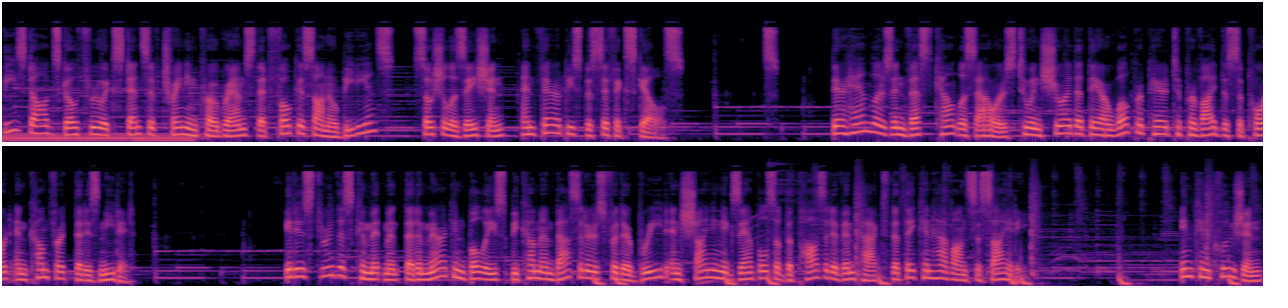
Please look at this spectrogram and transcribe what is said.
These dogs go through extensive training programs that focus on obedience, socialization, and therapy-specific skills. Their handlers invest countless hours to ensure that they are well prepared to provide the support and comfort that is needed. It is through this commitment that American bullies become ambassadors for their breed and shining examples of the positive impact that they can have on society. In conclusion,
